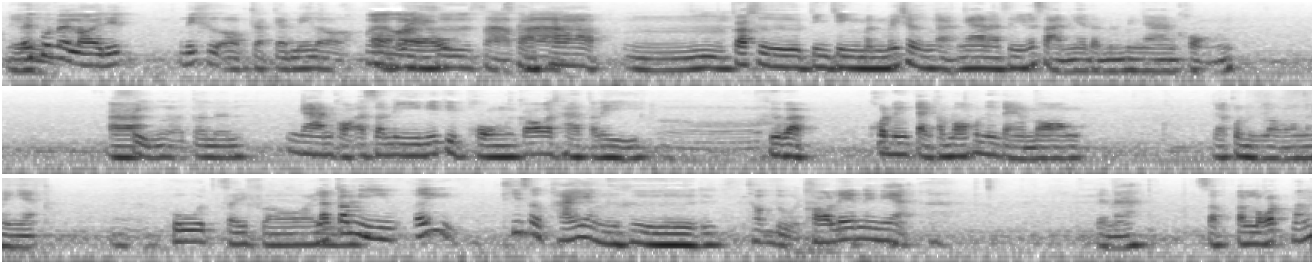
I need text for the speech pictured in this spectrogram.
เออเอ้ยพูดลอยๆนิด นี่คือออกจากแกรมมี่เหรอเพื่อนเราคือสาสาภาภาพพอืม ก็คือจริง ๆ มันไม่เชิงงานอาศนีวสันต์ไงแต่มันเป็นงานของอ่าสิงห์เหรอตอนนั้น งานของอัศนีนิติพงศ์แล้วก็ชาตรี อ๋อคือแบบคนหนึงแต่งคำร้องคนหนึงแต่งคำนอง แล้วคนหนึงร้องอะไรเงี้ย พูดไซฟลอยแล้วก็มี เอ้ย ที่เซอร์ไพรส์อย่างหนึ่งคือชอบดูดเขาเล่นในเนี่ยเดี๋ยวนะ สับปะรดมั้ง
